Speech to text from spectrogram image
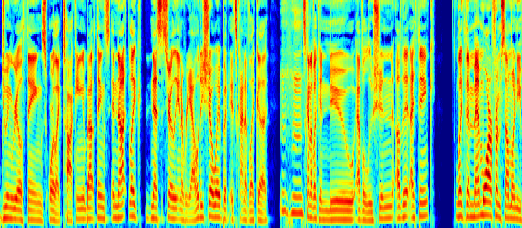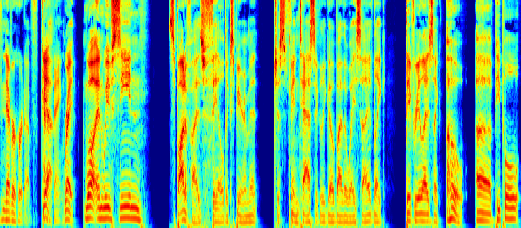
doing real things or like talking about things, and not like necessarily in a reality show way, but it's kind of like a Mhm. it's kind of like a new evolution of it. I think like the memoir from someone you've never heard of, kind yeah, of thing. right. Well, and we've seen Spotify's failed experiment just fantastically go by the wayside. Like they've realized, like, oh, uh, people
